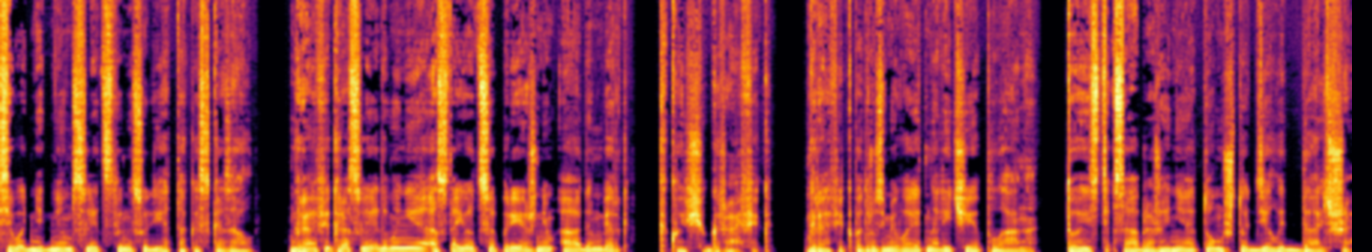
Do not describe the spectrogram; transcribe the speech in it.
Сегодня днем следственный судья так и сказал. «График расследования остается прежним, Адамберг». Какой еще график? График подразумевает наличие плана, то есть соображение о том, что делать дальше.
